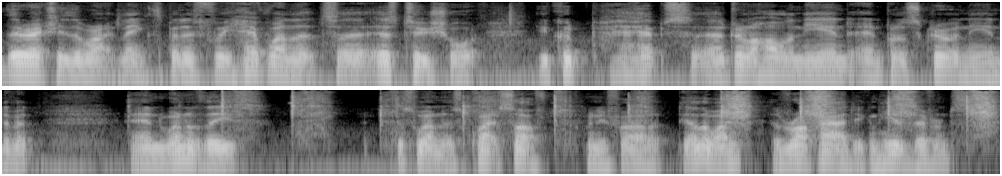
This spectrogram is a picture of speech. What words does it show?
they're actually the right length, but if we have one that uh, is too short, you could perhaps uh, drill a hole in the end and put a screw in the end of it. And one of these, this one is quite soft when you file it. The other one is rock hard, you can hear the difference.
